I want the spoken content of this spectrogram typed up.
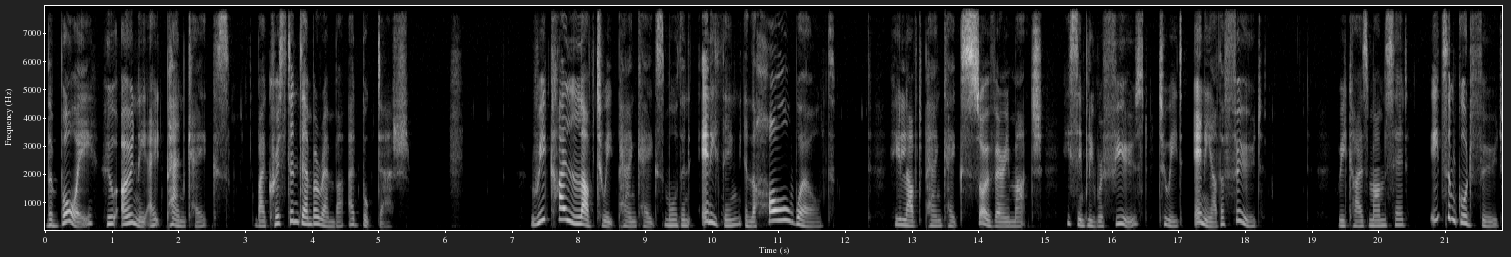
The Boy Who Only Ate Pancakes by Kristen Dembaremba at Book Dash. Rikai loved to eat pancakes more than anything in the whole world. He loved pancakes so very much, he simply refused to eat any other food. Rikai's mum said, Eat some good food,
